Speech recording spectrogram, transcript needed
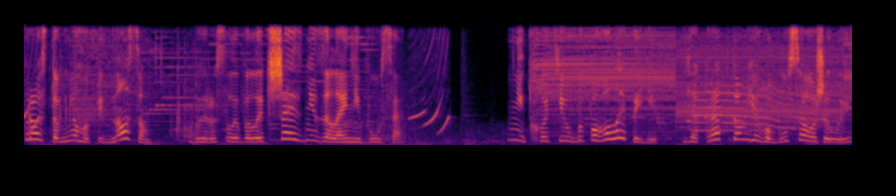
просто в нього під носом виросли величезні зелені вуса. Нік хотів би поголити їх, як раптом його вуса ожили.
